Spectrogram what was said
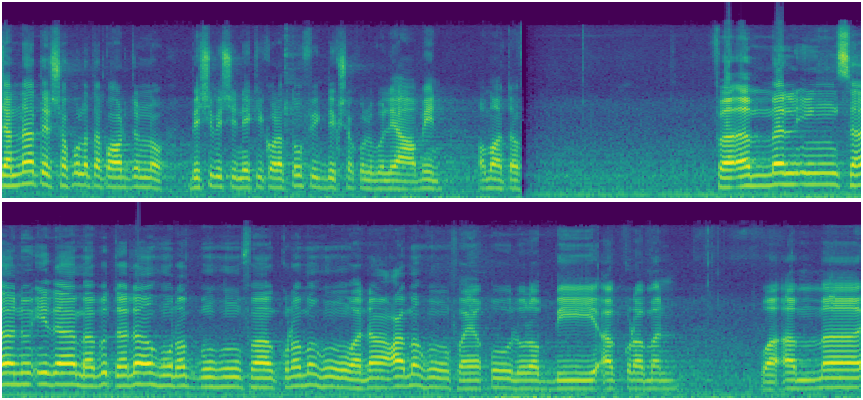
জান্নাতের সফলতা পাওয়ার জন্য বেশি বেশি নেকি করা তৌফিক দিক সকল বলে আমিন। অমা فأما الإنسان إذا ما ابتلاه ربه فأكرمه ونعمه فيقول ربي أكرمن. وأما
